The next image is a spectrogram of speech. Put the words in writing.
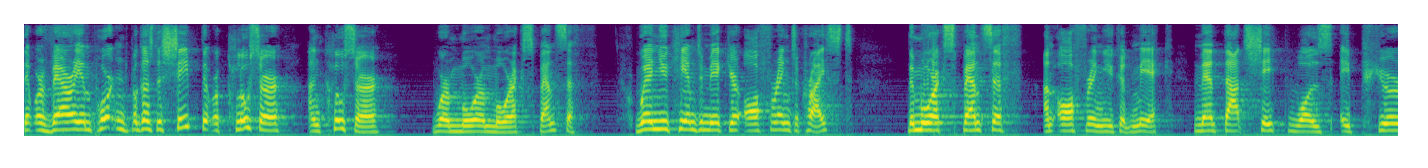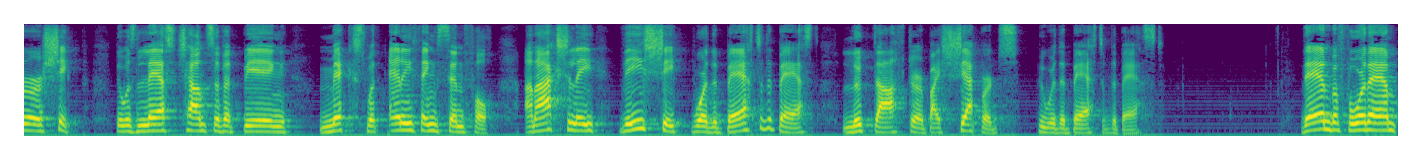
that were very important because the sheep that were closer and closer were more and more expensive. When you came to make your offering to Christ, the more expensive an offering you could make meant that sheep was a purer sheep. There was less chance of it being mixed with anything sinful. And actually, these sheep were the best of the best, looked after by shepherds who were the best of the best. Then, before them,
